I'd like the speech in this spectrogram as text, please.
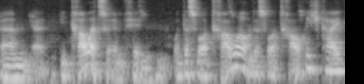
die Trauer zu empfinden. Und das Wort Trauer und das Wort Traurigkeit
